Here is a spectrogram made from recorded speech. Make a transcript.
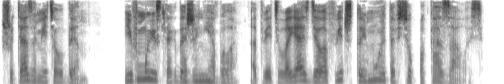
шутя заметил Дэн. И в мыслях даже не было, ответила я, сделав вид, что ему это все показалось.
